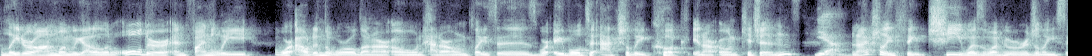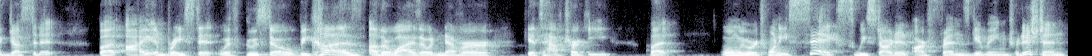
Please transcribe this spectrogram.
later on, when we got a little older and finally were out in the world on our own, had our own places, were able to actually cook in our own kitchens. Yeah. And I actually think Chi was the one who originally suggested it, but I embraced it with gusto because otherwise I would never get to have turkey. But when we were 26, we started our Friendsgiving tradition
